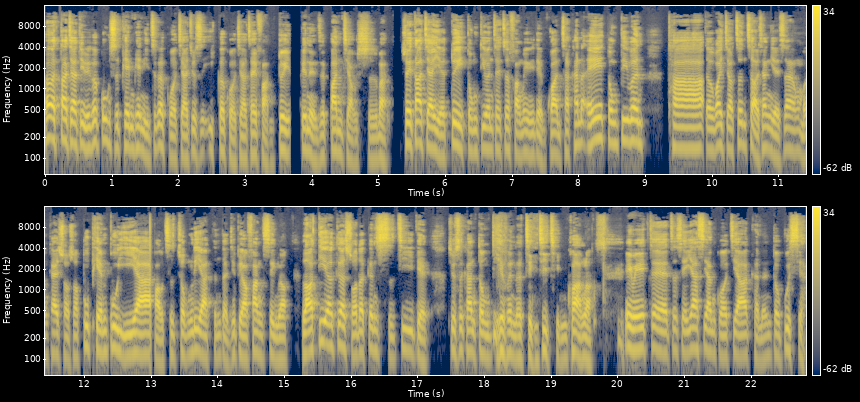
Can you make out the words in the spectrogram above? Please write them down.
那大家都有一个共识，偏偏你这个国家就是一个国家在反对，变成是绊脚石嘛。所以大家也对东帝汶在这方面有点观察，看到哎，东帝汶。他的外交政策好像也像我们刚才所说，不偏不倚啊，保持中立啊，等等，就比较放心了。然后第二个说的更实际一点，就是看东帝汶的经济情况了，因为这这些亚细安国家可能都不想，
